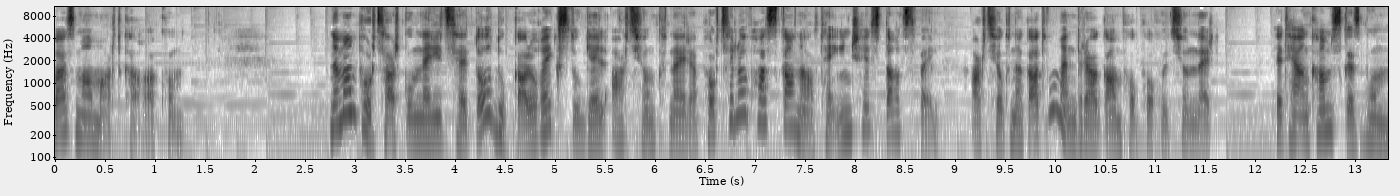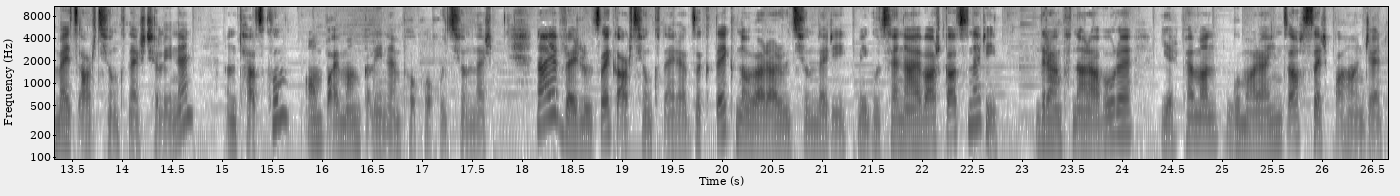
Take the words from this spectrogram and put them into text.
բազմամարդ քաղաքում։ Նման փորձարկումներից հետո դուք կարող եք ստուգել արդյունքները, փորձելով հասկանալ, թե ինչ է ստացվել Արդյոք նկատվում են դրական փոփոխություններ։ Եթե անգամ սկզբում մեծ արդյունքներ չլինեն, ընթացքում անպայման կլինեն փոփոխություններ։ Նաև վերլուծեք արդյունքները, ձգտեք նորարարությունների, միգուցե նաև արկածների։ Դրանք հնարավոր է երբեմն գումարային ծախսեր պահանջեն,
